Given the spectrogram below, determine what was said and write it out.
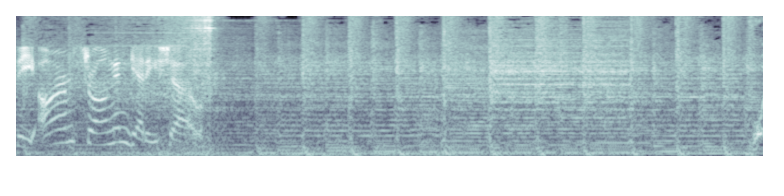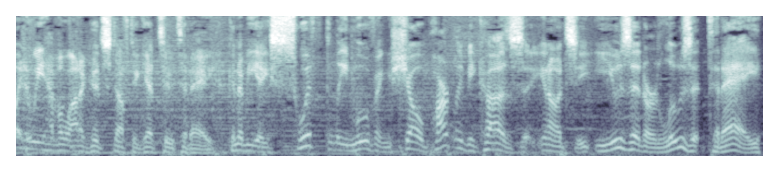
The Armstrong and Getty Show. Boy, do we have a lot of good stuff to get to today. Going to be a swiftly moving show, partly because, you know, it's use it or lose it today.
